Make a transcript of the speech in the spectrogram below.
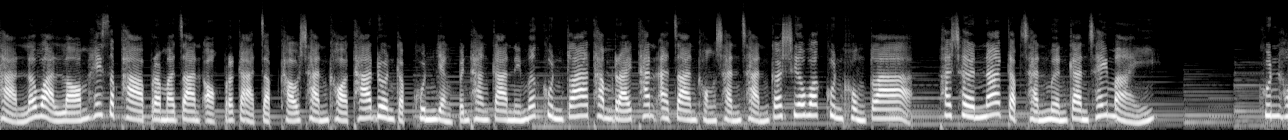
ฉันและหวานล้อมให้สภาประมาจารย์ออกประกาศจับเขาฉันขอท้าดวลกับคุณอย่างเป็นทางการในเมื่อคุณกล้าทำร้ายท่านอาจารย์ของฉันฉันก็เชื่อว่าคุณคงกล้าเผชิญหน้ากับฉันเหมือนกันใช่ไหม คุณโห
